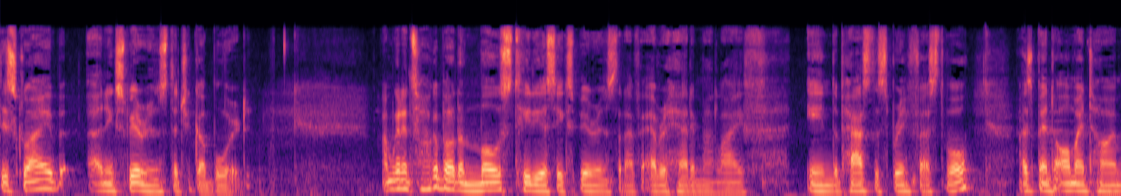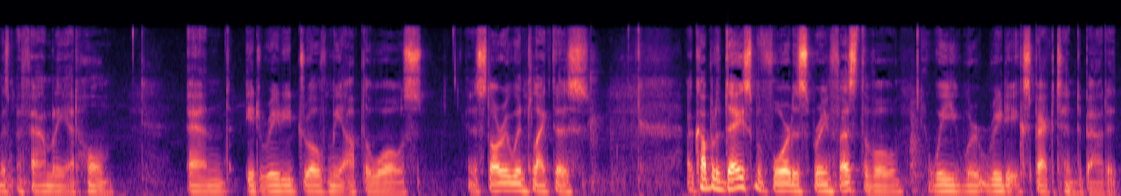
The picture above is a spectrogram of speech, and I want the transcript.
Describe an experience that you got bored. I'm going to talk about the most tedious experience that I've ever had in my life. In the past the Spring Festival, I spent all my time with my family at home, and it really drove me up the walls. And the story went like this. A couple of days before the Spring Festival, we were really expectant about it.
